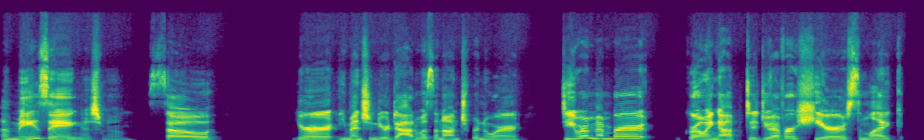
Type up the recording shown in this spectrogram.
Amazing. Yes, ma'am. So your you mentioned your dad was an entrepreneur. Do you remember growing up, did you ever hear some like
